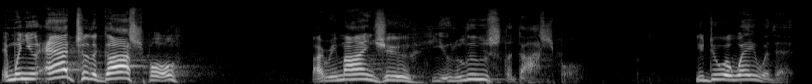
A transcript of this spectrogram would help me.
And when you add to the gospel, I remind you, you lose the gospel. You do away with it.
